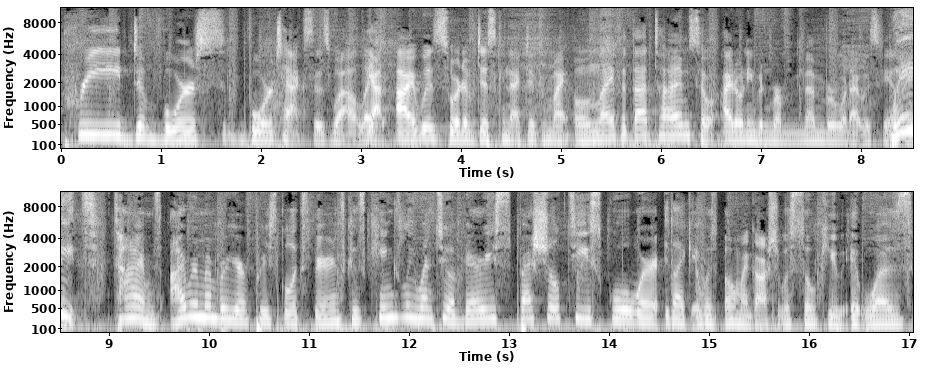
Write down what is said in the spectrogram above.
pre-divorce vortex as well. Like Yeah. I was sort of disconnected from my own life at that time, so I don't even remember what I was feeling. Wait, times. I remember your preschool experience because Kingsley went to a very specialty school where, like, it was, oh my gosh, it was so cute. It was,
